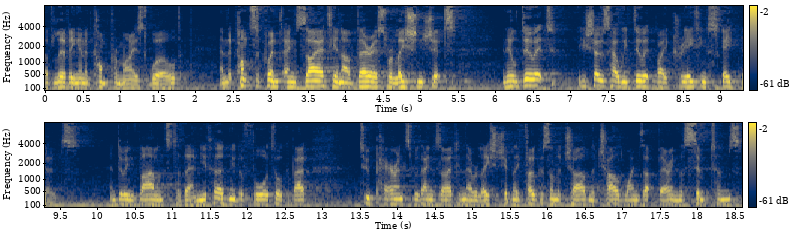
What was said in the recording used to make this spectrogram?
of living in a compromised world and the consequent anxiety in our various relationships. And he'll do it, he shows how we do it by creating scapegoats and doing violence to them. You've heard me before talk about two parents with anxiety in their relationship and they focus on the child and the child winds up bearing the symptoms.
